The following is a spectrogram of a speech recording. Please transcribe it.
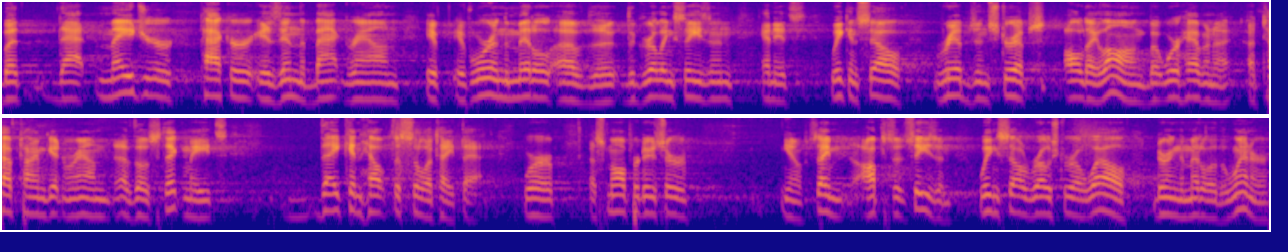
but that major packer is in the background. If, if we're in the middle of the, the grilling season and it's we can sell ribs and strips all day long, but we're having a, a tough time getting around of those thick meats, they can help facilitate that. Where a small producer, you know, same opposite season, we can sell roast real well during the middle of the winter,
